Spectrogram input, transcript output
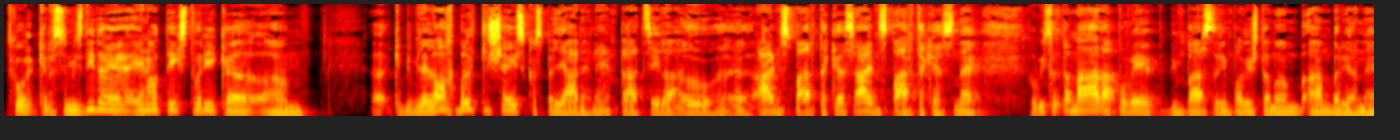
Tako, ker se mi zdi, da je ena od teh stvari, ki. Um, eh, Ki bi bile lahko bolj klišejsko speljane, ne? ta cela, oh, uh, I'm Spartacus, I'm Spartacus. Ne? V bistvu ta mala pove, in par stvari, in pa veš tam Am- Amberja, ne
